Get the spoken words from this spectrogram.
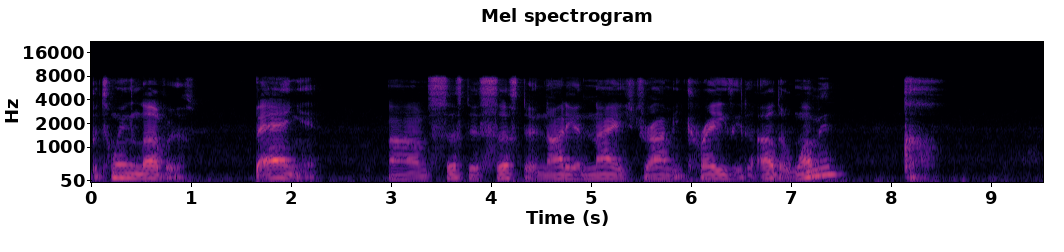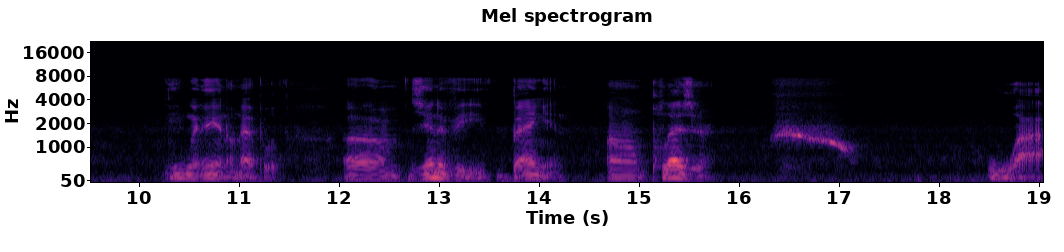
Between Lovers, banging. Um, Sister, Sister, Naughty or Nice, Drive Me Crazy. The Other Woman, he went in on that book. Um, Genevieve, banging. Um, Pleasure, wow.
